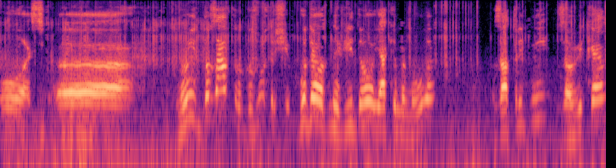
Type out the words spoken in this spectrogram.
Ось. Е- Ну і до завтра, до зустрічі. Буде одне відео, як і минуле. За три дні, за вікенд.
